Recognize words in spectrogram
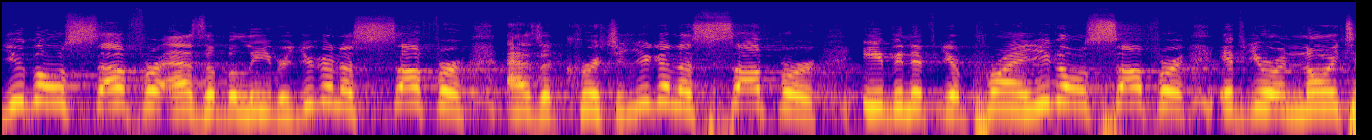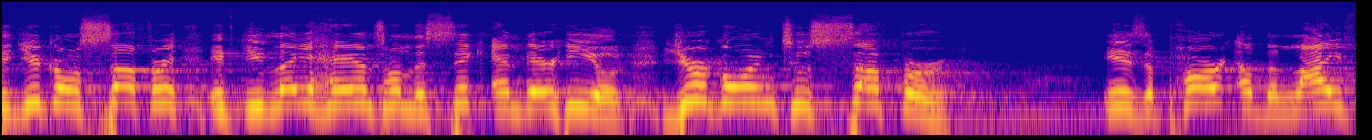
you're going to suffer as a believer. You're going to suffer as a Christian. You're going to suffer even if you're praying. You're going to suffer if you're anointed. You're going to suffer if you lay hands on the sick and they're healed. You're going to suffer. It is a part of the life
